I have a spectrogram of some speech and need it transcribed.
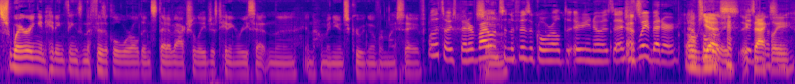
swearing and hitting things in the physical world instead of actually just hitting reset in the in the home menu and screwing over my save. Well, that's always better. Violence So- in the physical world, uh, you know, is actually That's- way better. Oh, yes, Absolutely. exactly.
